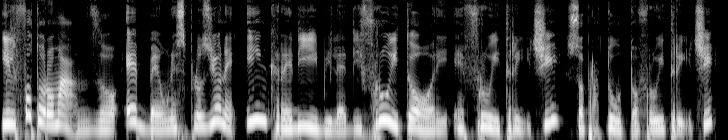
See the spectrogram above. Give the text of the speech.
il fotoromanzo ebbe un'esplosione incredibile di fruitori e fruitrici, soprattutto fruitrici,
